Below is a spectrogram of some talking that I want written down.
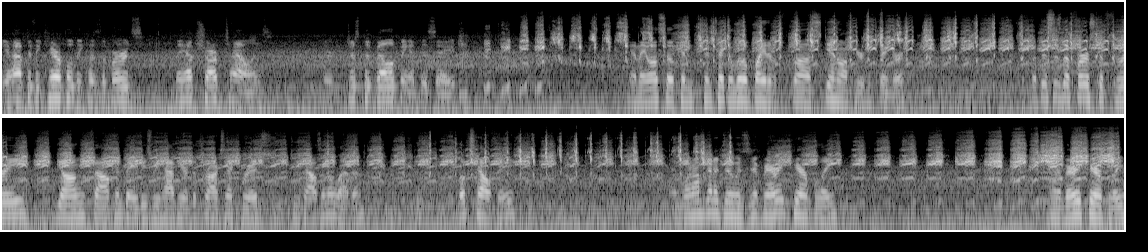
You have to be careful because the birds, they have sharp talons. They're just developing at this age. And they also can, can take a little bite of uh, skin off your finger. But this is the first of three young falcon babies we have here at the Neck Bridge in 2011. Looks healthy. And what I'm going to do is very carefully, very carefully,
